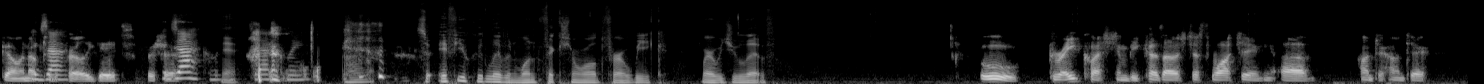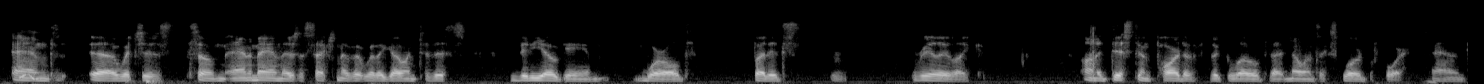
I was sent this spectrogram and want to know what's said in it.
going up to the pearly gates for sure. Exactly. Yeah. Exactly. Uh, so, if you could live in one fiction world for a week, where would you live? Ooh, great question because I was just watching uh, Hunter Hunter, and uh, which is some anime, and there's a section of it where they go into this video game world, but it's really like on a distant part of the globe that no one's explored before, and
